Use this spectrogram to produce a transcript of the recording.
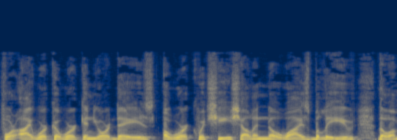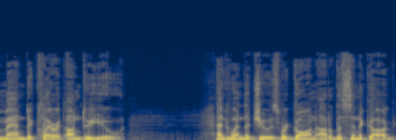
For I work a work in your days, a work which ye shall in no wise believe, though a man declare it unto you. And when the Jews were gone out of the synagogue,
